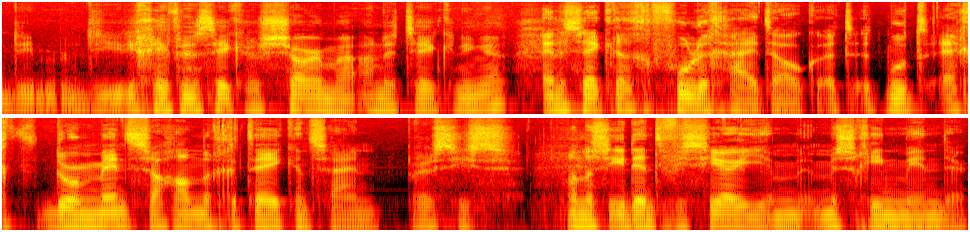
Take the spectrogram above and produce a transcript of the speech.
die, die, geven een zekere charme aan de tekeningen. En een zekere gevoeligheid ook. Het, het moet echt door mensenhanden getekend zijn. Precies. Anders identificeer je je misschien minder.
